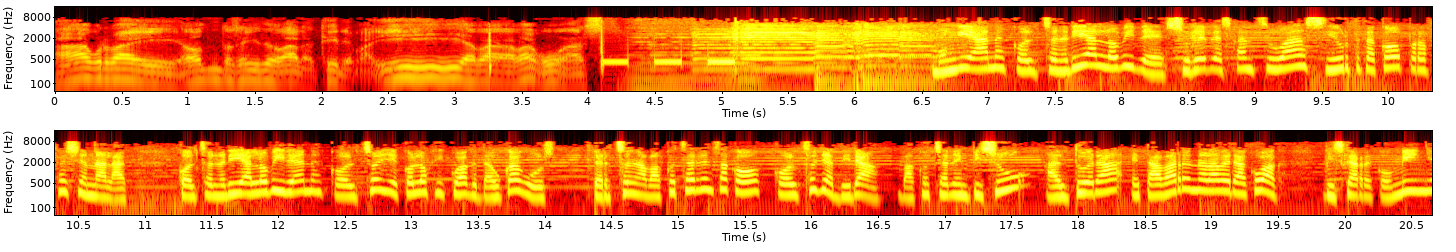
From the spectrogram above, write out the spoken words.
Agur, bai, ondo segidu, bala, tire, bai, ia, ba, ba, guaz. Mungian, koltsoneria lobide, zure deskantzua ziurtetako profesionalak. Koltsoneria lobiden, koltsoi ekologikoak daukaguz. Pertsona bakotxarentzako koltsoiak dira. Bakotxaren pisu, altuera eta barren araberakoak. Bizkarreko min,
